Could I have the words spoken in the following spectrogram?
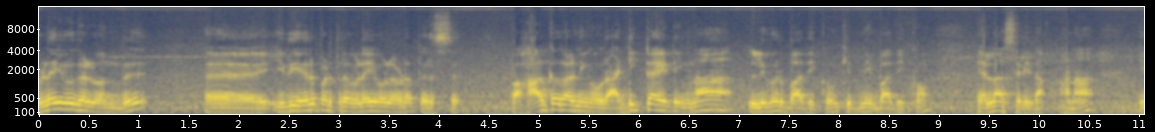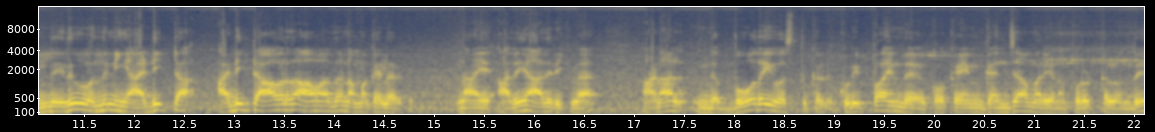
விளைவுகள் வந்து இது ஏற்படுத்துகிற விளைவுகளை விட பெருசு. இப்போ ஆல்கஹால் நீங்கள் ஒரு அடிக்ட் ஆகிட்டிங்கன்னா லிவர் பாதிக்கும் கிட்னி பாதிக்கும். எல்லாம் சரிதான். ஆனால் இந்த இது வந்து நீங்கள் அடிக்டாக அடிக்ட் ஆகிறதோ ஆகாதோ நம்ம கையில் இருக்குது நான் அதையும் ஆதரிக்கல. ஆனால் இந்த போதை வஸ்துக்கள் குறிப்பாக இந்த கொக்கைன் கஞ்சா மாதிரியான பொருட்கள் வந்து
